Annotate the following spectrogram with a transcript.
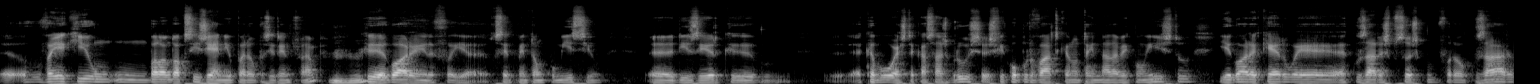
uh, veio aqui um, um, balão de oxigênio para o presidente Trump uhum. que agora ainda foi uh, recentemente a um comício uh, dizer que acabou esta caça às bruxas, ficou provado que eu não tenho nada a ver com isto e agora quero é acusar as pessoas que me foram acusar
